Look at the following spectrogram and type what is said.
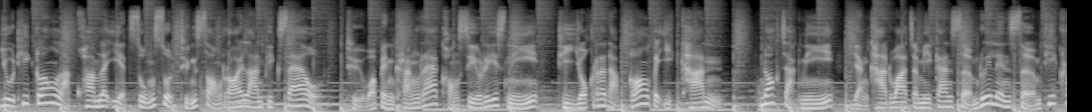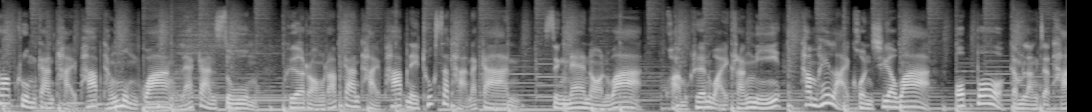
อยู่ที่กล้องหลักความละเอียดสูงสุดถึง 200 ล้านพิกเซล ถือว่าเป็นครั้งแรกของซีรีส์นี้ที่ยกระดับกล้องไปอีกขั้น นอกจากนี้ยังคาดว่าจะมีการเสริมด้วยเลนส์เสริมที่ครอบคลุมการถ่ายภาพทั้งมุมกว้างและการซูม เพื่อรองรับการถ่ายภาพในทุกสถานการณ์ ซึ่งแน่นอนว่าความเคลื่อนไหวครั้งนี้ทำให้หลายคนเชื่อว่า Oppo กำลังจะท้า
